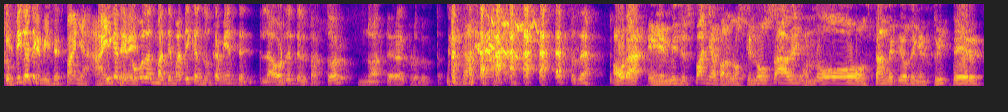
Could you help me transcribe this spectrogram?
Que fíjate- fíjate mis España, hay Fíjate interés. cómo las matemáticas nunca mienten. La orden del factor no altera el producto. o sea, ahora, eh, Miss España, para los que no saben o no están metidos en el Twitter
